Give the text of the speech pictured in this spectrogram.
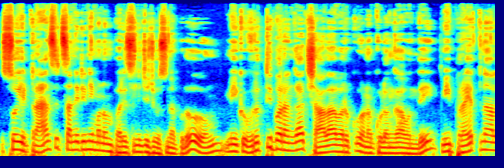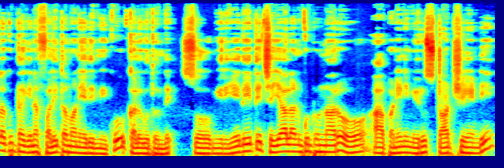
సో ఈ ట్రాన్సిట్స్ అన్నిటినీ మనం పరిశీలించి చూసినప్పుడు మీకు వృత్తిపరంగా చాలా వరకు అనుకూలంగా ఉంది. మీ ప్రయత్నాలకు తగిన ఫలితం అనేది మీకు కలుగుతుంది. సో మీరు ఏదైతే చేయాలనుకుంటున్నారో ఆ పనిని మీరు స్టార్ట్ చేయండి.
